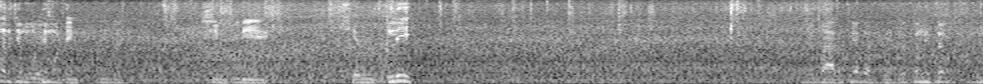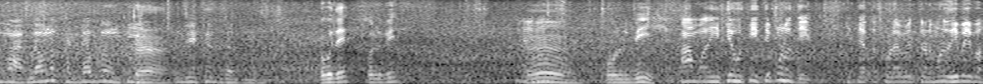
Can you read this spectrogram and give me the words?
घरचे मोठे मोठे. शिंपली शिंपली. बारक्या भरते पण इथं मागला ना खड्डा पण हा. ते भेटत राहते. बघू दे कोलबी हा. मग इथे होती इथे पण होती इथे आता थोडा वेळ तडमड ही बाई बघ.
